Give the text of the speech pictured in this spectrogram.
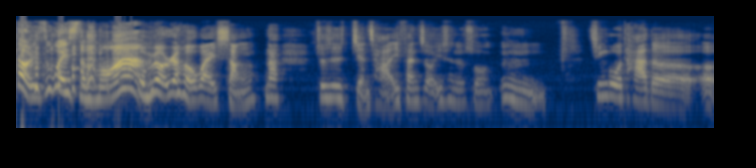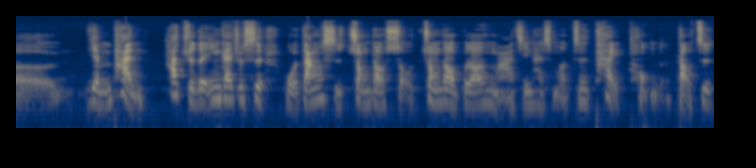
到底是为什么啊？我没有任何外伤，那就是检查一番之后，医生就说，嗯，经过他的呃研判，他觉得应该就是我当时撞到手，撞到不知道是麻筋还是什么，真的太痛了，导致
